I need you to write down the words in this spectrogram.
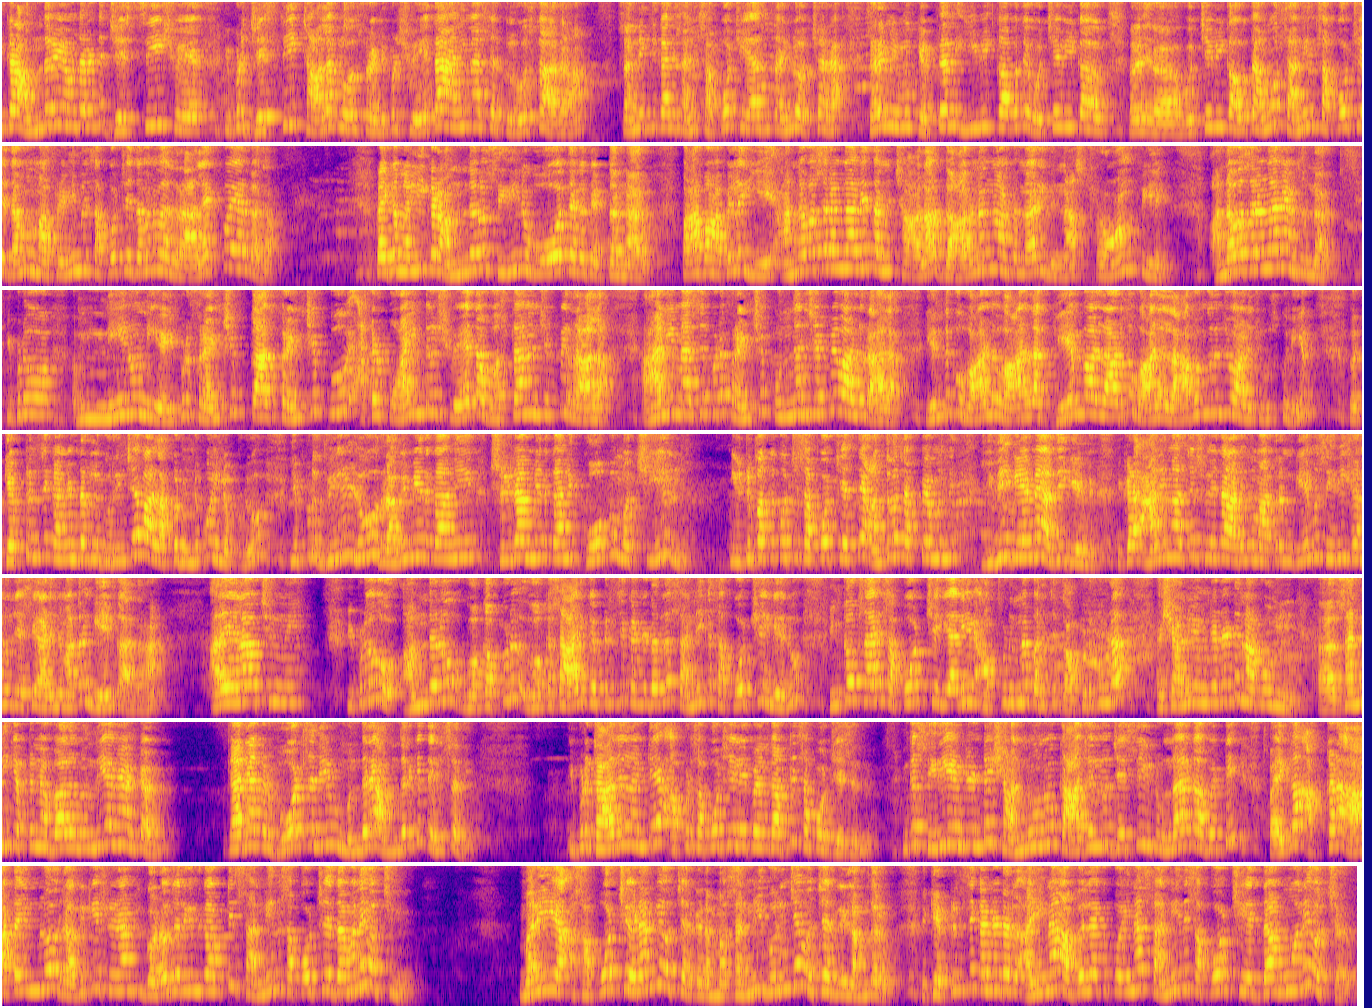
ఇక్కడ అందరూ ఏమంటారంటే జెస్సీ శ్వే ఇప్పుడు జెస్సీ చాలా క్లోజ్ ఫ్రెండ్. ఇప్పుడు శ్వేత అని మాస్టర్ క్లోజ్ కాదా? సన్నీకి కానీ సన్నీ సపోర్ట్ చేయాల్సిన టైంలో వచ్చారా? సరే మేము కెప్టెన్ ఈ వీక్ కాకపోతే వచ్చే వీక్ వచ్చే వీక్ అవుతాము. సన్నీని సపోర్ట్ చేద్దాము. మా ఫ్రెండ్ని మేము సపోర్ట్ చేద్దామని వాళ్ళు రాలేకపోయారు కదా. పైగా మళ్ళీ ఇక్కడ అందరూ సిరిని ఓ తెగ తిడుతున్నారు. పాప ఆ పిల్ల ఏ అనవసరంగానే తను చాలా దారుణంగా అంటున్నారు. ఇది నా స్ట్రాంగ్ ఫీలింగ్ అనవసరంగానే అంటున్నారు. ఇప్పుడు నేను ఇప్పుడు ఫ్రెండ్షిప్ కాదు. ఫ్రెండ్షిప్ అక్కడ పాయింట్ శ్వేత వస్తానని చెప్పి రాలా. ఆని మాస్టర్ కూడా ఫ్రెండ్షిప్ ఉందని చెప్పి వాళ్ళు రాలా. ఎందుకు? వాళ్ళు వాళ్ళ గేమ్ వాళ్ళు ఆడుతూ వాళ్ళ లాభం గురించి వాళ్ళు చూసుకుని కెప్టెన్సీ కంటెండర్ల గురించే వాళ్ళు అక్కడ ఉండిపోయినప్పుడు ఇప్పుడు వీళ్ళు రవి మీద కానీ శ్రీరామ్ మీద కానీ కోపం వచ్చి ఇటు పక్కకు వచ్చి సపోర్ట్ చేస్తే అందులో తప్పేముంది? ఇది గేమే అది గేమే. ఇక్కడ ఆని మాస్టర్ శ్వేత ఆడింది మాత్రం గేమ్ శిరీష్ అను చేసి ఆడింది మాత్రం గేమ్ కాదా? అది ఎలా వచ్చింది? ఇప్పుడు అందరూ ఒకప్పుడు ఒకసారి కెప్టెన్సీ కంటెండర్లో సన్నీకి సపోర్ట్ చేయలేదు. ఇంకొకసారి సపోర్ట్ చేయాలి అని అప్పుడున్న పరిస్థితి. అప్పుడు కూడా షన్ను ఏమిటంటే నాకు సన్నీ కెప్టెన్ అవ్వాలని ఉంది అని అంటాడు. కానీ అక్కడ ఓట్స్ అనేవి ముందరే అందరికీ తెలుసది ఇప్పుడు కాజల్ అంటే అప్పుడు సపోర్ట్ చేయలేకపోయింది కాబట్టి సపోర్ట్ చేసింది. ఇంకా సిరి ఏంటంటే షన్నును కాజల్లు జెస్సీ ఇటు ఉన్నారు కాబట్టి పైగా అక్కడ ఆ టైంలో రవికి శ్రీరామ్కి గొడవ జరిగింది కాబట్టి సన్నీని సపోర్ట్ చేద్దామనే వచ్చింది. మరి సపోర్ట్ చేయడానికి వచ్చారు కదా సన్నీ గురించే వచ్చారు వీళ్ళందరూ. కెప్టెన్సీ కండక్టర్ అయినా అవ్వలేకపోయినా సన్నీని సపోర్ట్ చేద్దాము అనే వచ్చారు.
